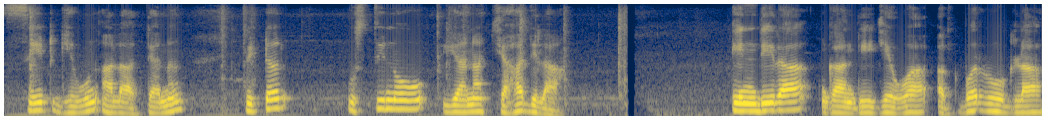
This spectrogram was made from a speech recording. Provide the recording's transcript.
सेट घेऊन आला. त्यानं पीटर उस्तिनो यांना चहा दिला. इंदिरा गांधी जेव्हा अकबर रोडला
